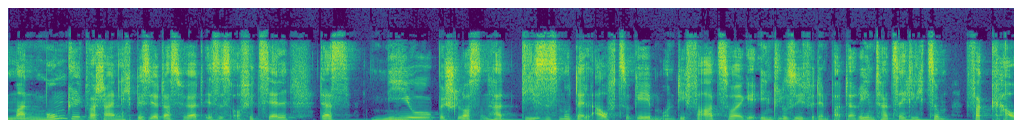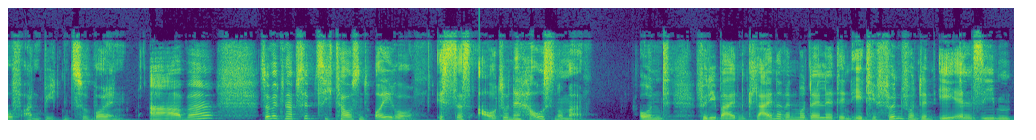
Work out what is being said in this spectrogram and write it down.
Man munkelt wahrscheinlich, bis ihr das hört, ist es offiziell, dass NIO beschlossen hat, dieses Modell aufzugeben und die Fahrzeuge inklusive den Batterien tatsächlich zum Verkauf anbieten zu wollen. Aber so mit knapp 70.000 Euro ist das Auto eine Hausnummer. Und für die beiden kleineren Modelle, den ET5 und den EL7,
